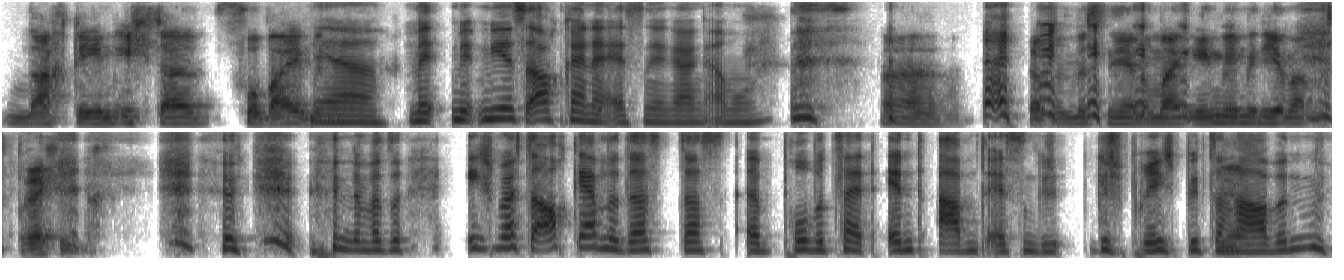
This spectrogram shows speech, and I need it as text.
nachdem ich da vorbei bin. Ja, mit, mit mir ist auch keiner essen gegangen, Amo. Ah, ich glaube, wir müssen hier nochmal irgendwie mit jemandem sprechen. so, ich möchte auch gerne das, das äh, Probezeit-Endabendessen-Gespräch bitte ja. haben.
